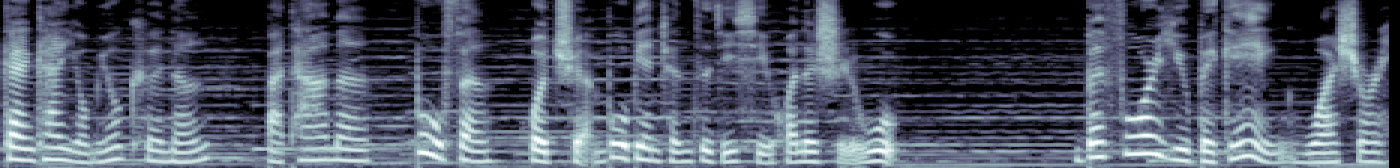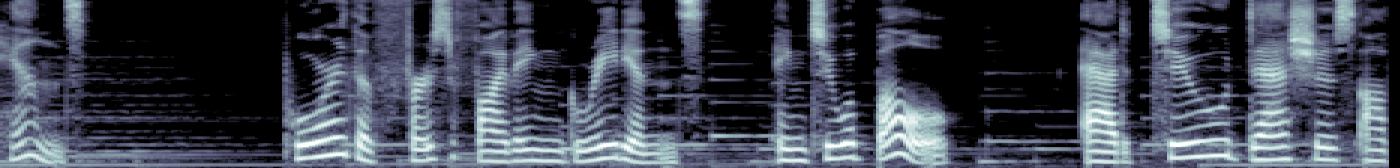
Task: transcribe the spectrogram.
看看有没有可能把它们部分或全部变成自己喜欢的食物。Before you begin, wash your hands. Pour the first five ingredients into a bowl. Add two dashes of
